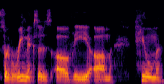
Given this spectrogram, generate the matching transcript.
sort of remixes of the um, Hume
